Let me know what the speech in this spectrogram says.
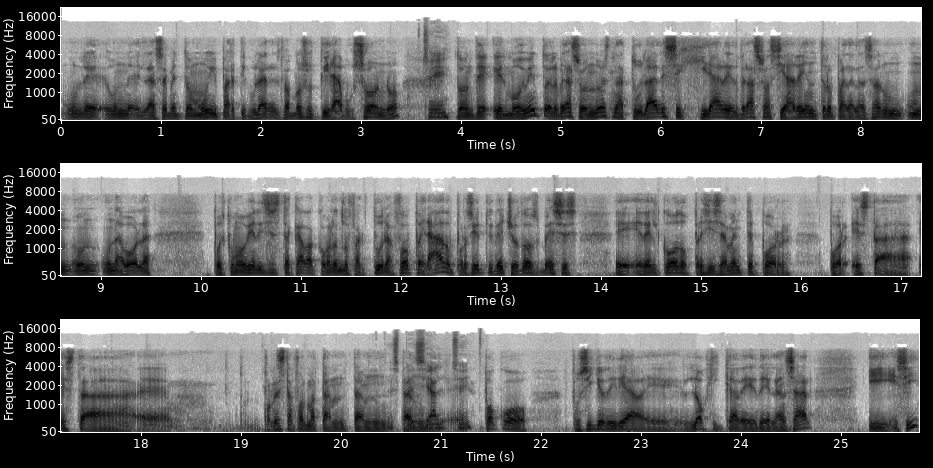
un, lanzamiento muy particular, el famoso tirabuzón, ¿no? Sí. Donde el movimiento del brazo no es natural, ese girar el brazo hacia adentro para lanzar una bola pues como bien dices, te acaba cobrando factura. Fue operado, por cierto, y de hecho dos veces eh, del codo precisamente por, por esta, esta, eh, por esta forma tan, tan, Especial, eh, poco, pues sí yo diría, lógica de, de lanzar. Y, sí,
